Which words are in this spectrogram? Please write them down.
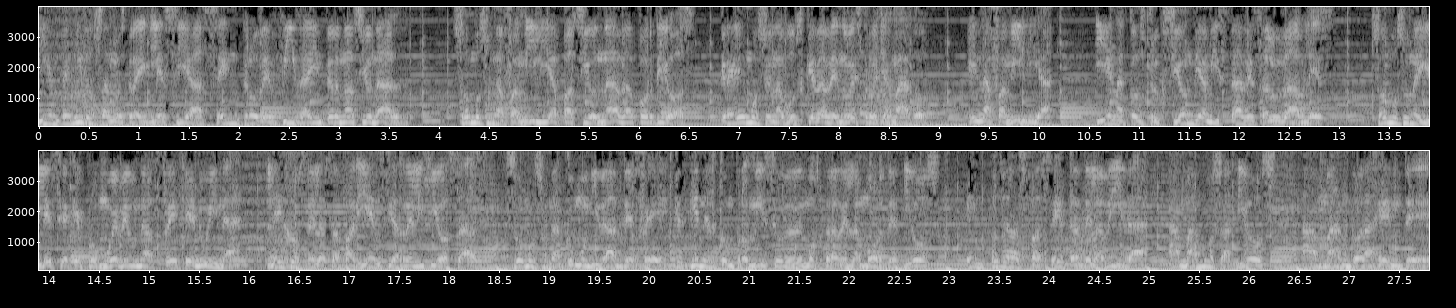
Bienvenidos a nuestra iglesia Centro de Vida Internacional. Somos una familia apasionada por Dios. Creemos en la búsqueda de nuestro llamado, en la familia y en la construcción de amistades saludables. Somos una iglesia que promueve una fe genuina, lejos de las apariencias religiosas. Somos una comunidad de fe que tiene el compromiso de demostrar el amor de Dios en todas las facetas de la vida. Amamos a Dios amando a la gente.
